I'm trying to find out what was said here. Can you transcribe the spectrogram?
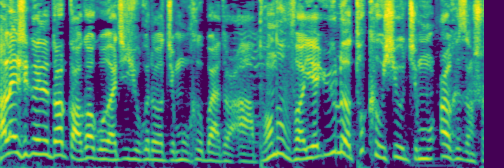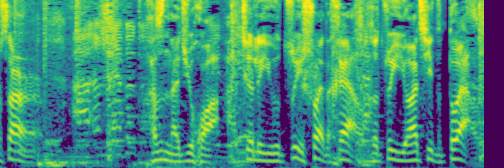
好嘞，是隔一段广告过，继续回到节目后半段啊。本土方言娱乐脱口秀节目《二和尚说事儿》，还是那句话，这里有最帅的汉子和最洋气的段子。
